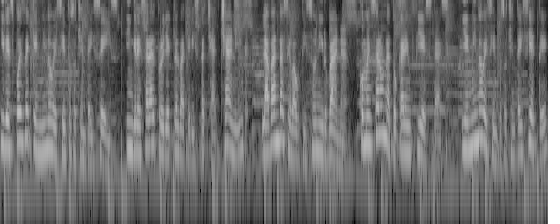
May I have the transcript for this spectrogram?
Y después de que en 1986 ingresara al proyecto el baterista Chad Channing, la banda se bautizó Nirvana. Comenzaron a tocar en fiestas y en 1987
